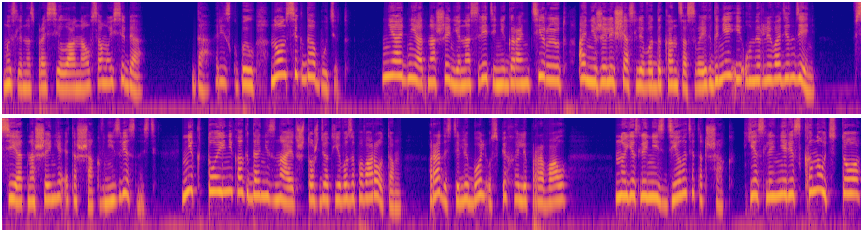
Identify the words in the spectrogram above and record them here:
мысленно спросила она у самой себя. Да, риск был, но он всегда будет. Ни одни отношения на свете не гарантируют, они жили счастливо до конца своих дней и умерли в один день. Все отношения — это шаг в неизвестность. Никто и никогда не знает, что ждет его за поворотом. Радость или боль, успех или провал. Но если не сделать этот шаг, если не рискнуть, то...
